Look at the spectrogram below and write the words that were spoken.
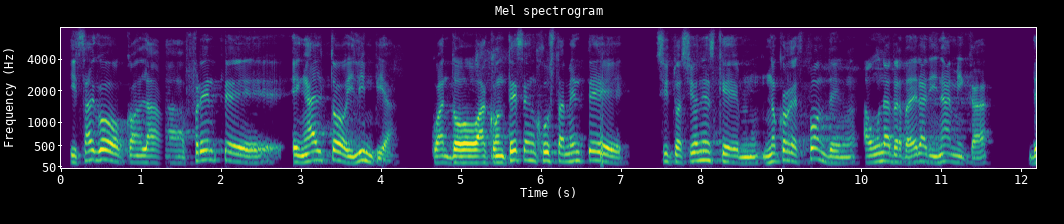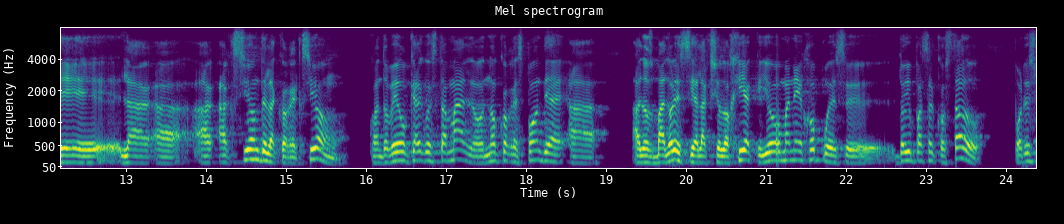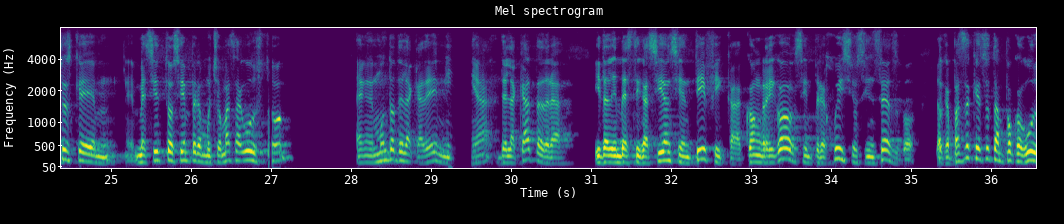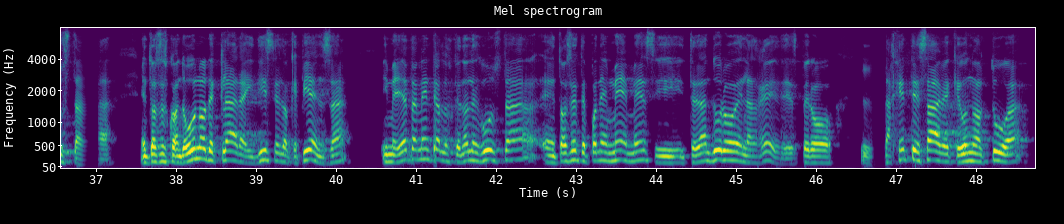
y salgo con la frente en alto y limpia. cuando acontecen justamente situaciones que no corresponden a una verdadera dinámica de la acción de la corrección. Cuando veo que algo está mal o no corresponde a, los valores y a la axiología que yo manejo, pues eh, doy un paso al costado. Por eso es que mm, me siento siempre mucho más a gusto en el mundo de la academia, de la cátedra y de la investigación científica, con rigor, sin prejuicios, sin sesgo. Lo que pasa es que eso tampoco gusta. Entonces, cuando uno declara y dice lo que piensa, inmediatamente a los que no les gusta, entonces te ponen memes y te dan duro en las redes, pero la gente sabe que uno actúa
